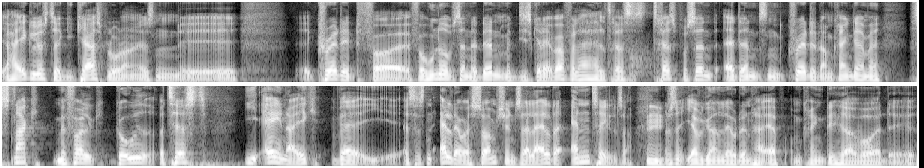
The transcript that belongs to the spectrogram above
jeg har ikke lyst til at give kærespiloterne sådan, øh, credit for, for 100% af den, men de skal da i hvert fald have 50, 60% af den sådan, credit omkring det her med, snak med folk, gå ud og test. I aner ikke, hvad, I, altså sådan alt er assumptions, eller alt er antagelser. Mm. Og sådan, jeg vil gerne lave den her app omkring det her, hvor at, øh,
